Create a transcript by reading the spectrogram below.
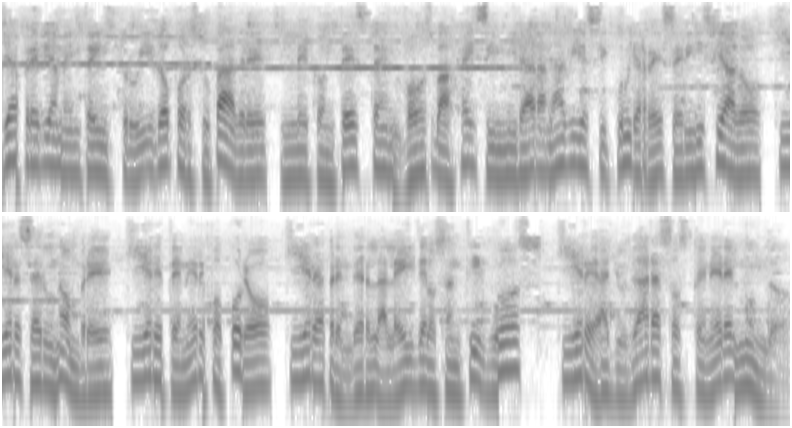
ya previamente instruido por su padre, le contesta en voz baja y sin mirar a nadie si quiere ser iniciado, quiere ser un hombre, quiere tener poporo, quiere aprender la ley de los antiguos, quiere ayudar a sostener el mundo.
